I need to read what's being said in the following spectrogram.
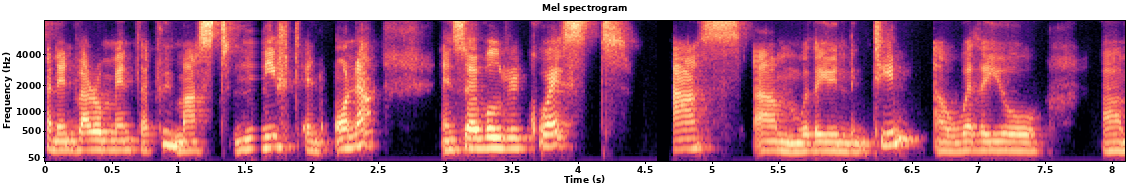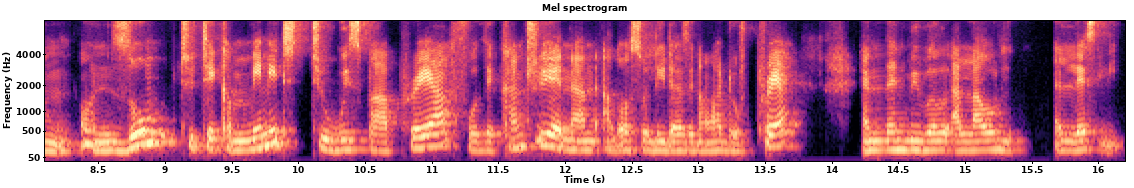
an environment that we must lift and honor. And so I will request us, um, whether you're in LinkedIn or whether you're um, on Zoom, to take a minute to whisper a prayer for the country and, and I'll also lead us in a word of prayer. And then we will allow Leslie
